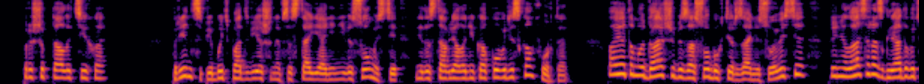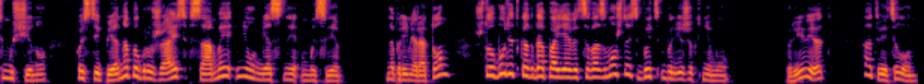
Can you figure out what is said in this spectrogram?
— прошептала тихо. В принципе, быть подвешенной в состоянии невесомости не доставляло никакого дискомфорта, поэтому дальше без особых терзаний совести принялась разглядывать мужчину, постепенно погружаясь в самые неуместные мысли. Например, о том, что будет, когда появится возможность быть ближе к нему. «Привет», — ответил он.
